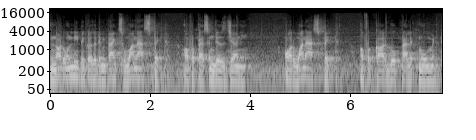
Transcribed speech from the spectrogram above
not only because it impacts one aspect of a passenger's journey or one aspect of a cargo pallet movement.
